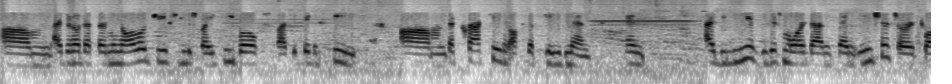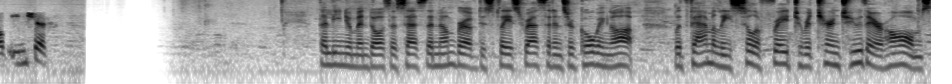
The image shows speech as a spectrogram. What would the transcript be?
um, I don't know the terminology used by T-Box, but you can see um, the cracking of the pavement. And I believe this is more than 10 inches or 12 inches. Taliño Mendoza says the number of displaced residents are going up, with families still afraid to return to their homes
